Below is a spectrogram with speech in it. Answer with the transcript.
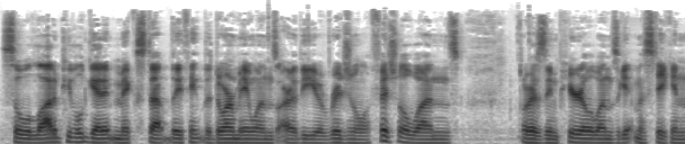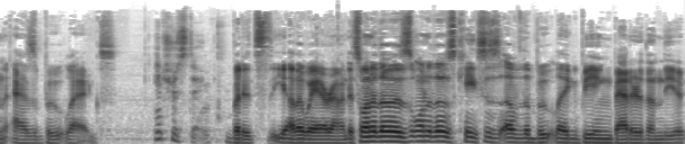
So a lot of people get it mixed up. They think the Dor Mei ones are the original official ones, whereas the Imperial ones get mistaken as bootlegs. Interesting. But it's the other way around. It's one of those one of those cases of the bootleg being better than the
